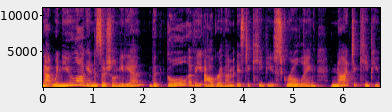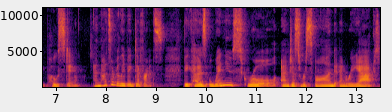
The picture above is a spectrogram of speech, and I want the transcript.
that when you log into social media, the goal of the algorithm is to keep you scrolling, not to keep you posting. And that's a really big difference because when you scroll and just respond and react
